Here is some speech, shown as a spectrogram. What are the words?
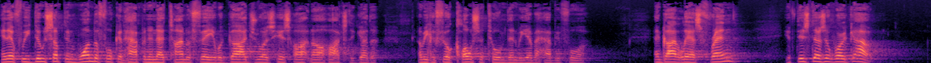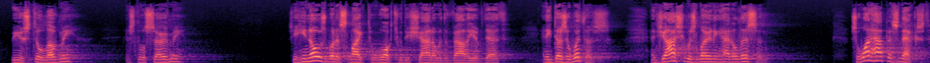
And if we do, something wonderful can happen in that time of failure where God draws his heart and our hearts together and we can feel closer to him than we ever have before. And God ask, friend, if this doesn't work out, will you still love me and still serve me? See, he knows what it's like to walk through the shadow of the valley of death, and he does it with us. And Joshua is learning how to listen. So, what happens next?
